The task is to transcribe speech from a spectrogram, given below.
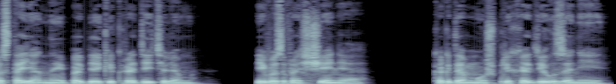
Постоянные побеги к родителям и возвращения, когда муж приходил за ней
